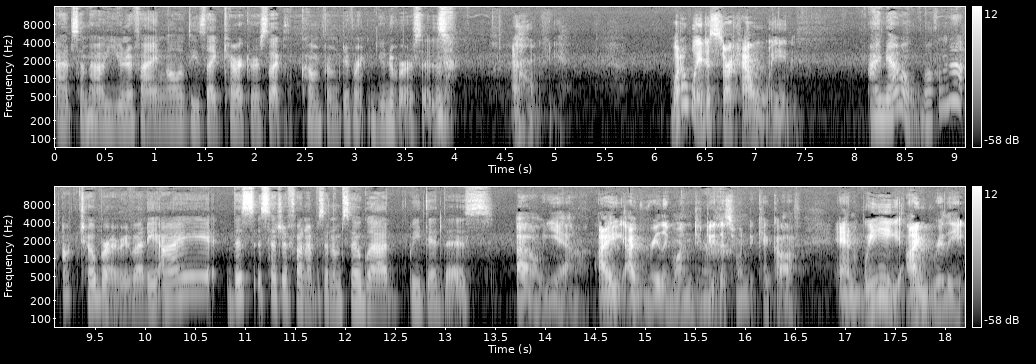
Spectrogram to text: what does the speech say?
at somehow unifying all of these like characters that come from different universes. Oh, yeah. What a way to start Halloween. I know. Welcome to October everybody. I this is such a fun episode. I'm so glad we did this. Oh yeah, I I really wanted to do this one to kick off, and we I'm really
